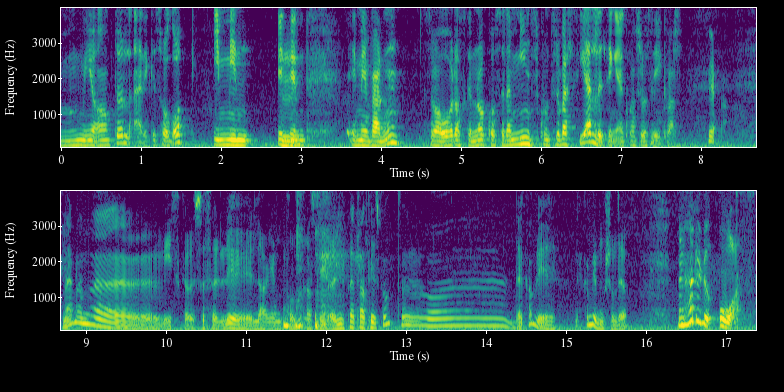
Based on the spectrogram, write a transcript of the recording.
mye annet øl er ikke så godt. I min, i Mm. din, i min verden. Som er overraskende nok også den minst kontroversielle ting jeg kanskje å si i kveld. Ja. Nei, men øh, vi skal jo selvfølgelig lage en podkast om øl på et eller annet tidspunkt. øh, Og det kan bli, det kan bli morsomt, det òg. Men hadde du Ås?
